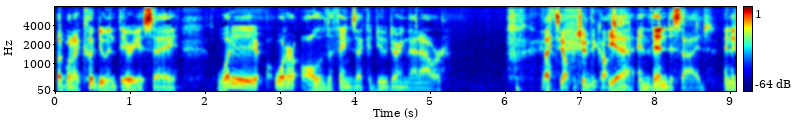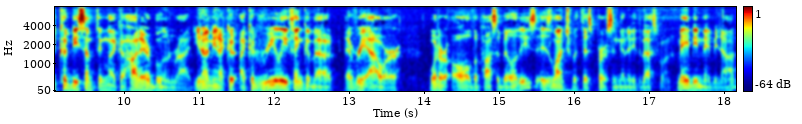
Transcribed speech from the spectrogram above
But what I could do in theory is say, "What are what are all of the things I could do during that hour?" That's the opportunity cost. Yeah, and then decide. And it could be something like a hot air balloon ride. You know, I mean, I could I could really think about every hour. What are all the possibilities? Is lunch with this person going to be the best one? Maybe, maybe not.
